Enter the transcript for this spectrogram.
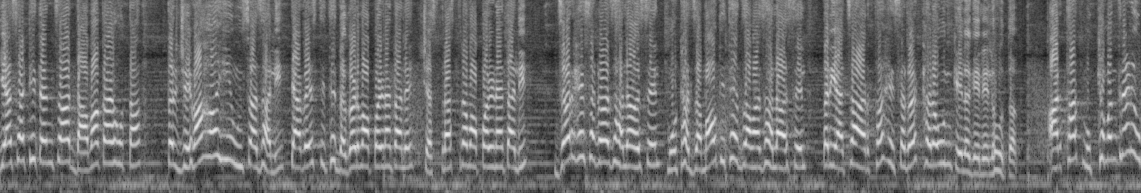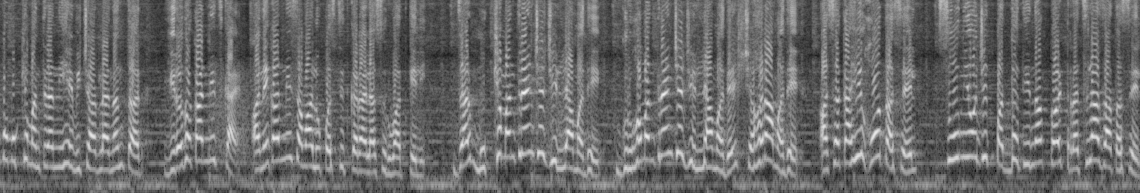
यासाठी त्यांचा दावा काय होता? तर जेव्हा हा ही हिंसा झाली त्यावेळेस तिथे दगड वापरण्यात आले शस्त्रास्त्र वापरण्यात आली. जर हे सगळं झालं असेल मोठा जमाव तिथे जमा झाला असेल तर याचा अर्थ हे सगळं ठरवून केलं गेलेलं होतं. अर्थात मुख्यमंत्री आणि उपमुख्यमंत्र्यांनी हे विचारल्यानंतर विरोधकांनीच काय? अनेकांनी सवाल उपस्थित करायला सुरुवात केली. जर मुख्यमंत्र्यांच्या जिल्ह्यामध्ये गृहमंत्र्यांच्या जिल्ह्यामध्ये शहरामध्ये असं काही होत असेल सुनियोजित पद्धतीनं कट रचला जात असेल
